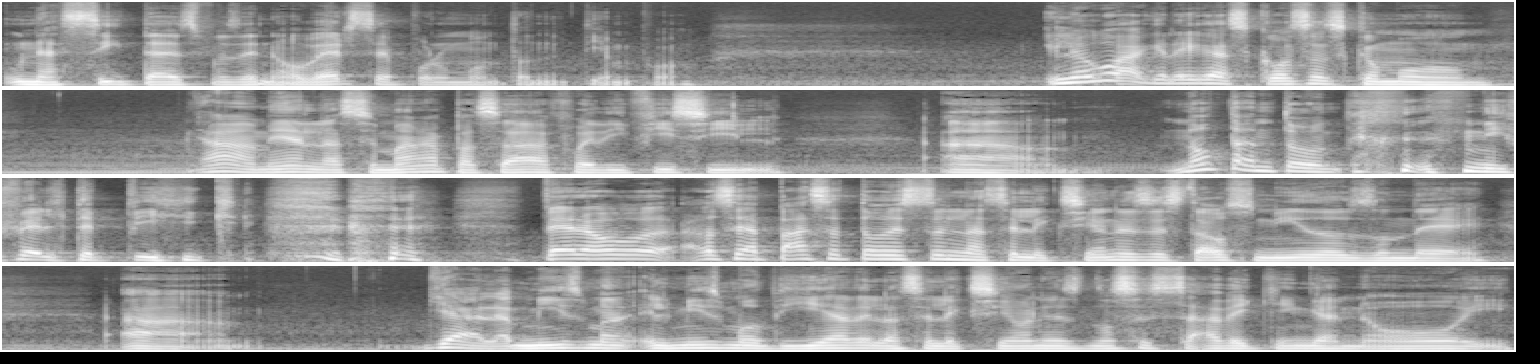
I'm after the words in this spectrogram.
una cita después de no verse por un montón de tiempo. Y luego agregas cosas como, ah, miren, la semana pasada fue difícil. Ah, no tanto nivel de peak, pero, o sea, pasa todo esto en las elecciones de Estados Unidos donde... Ah, ya la misma, el mismo día de las elecciones no se sabe quién ganó y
